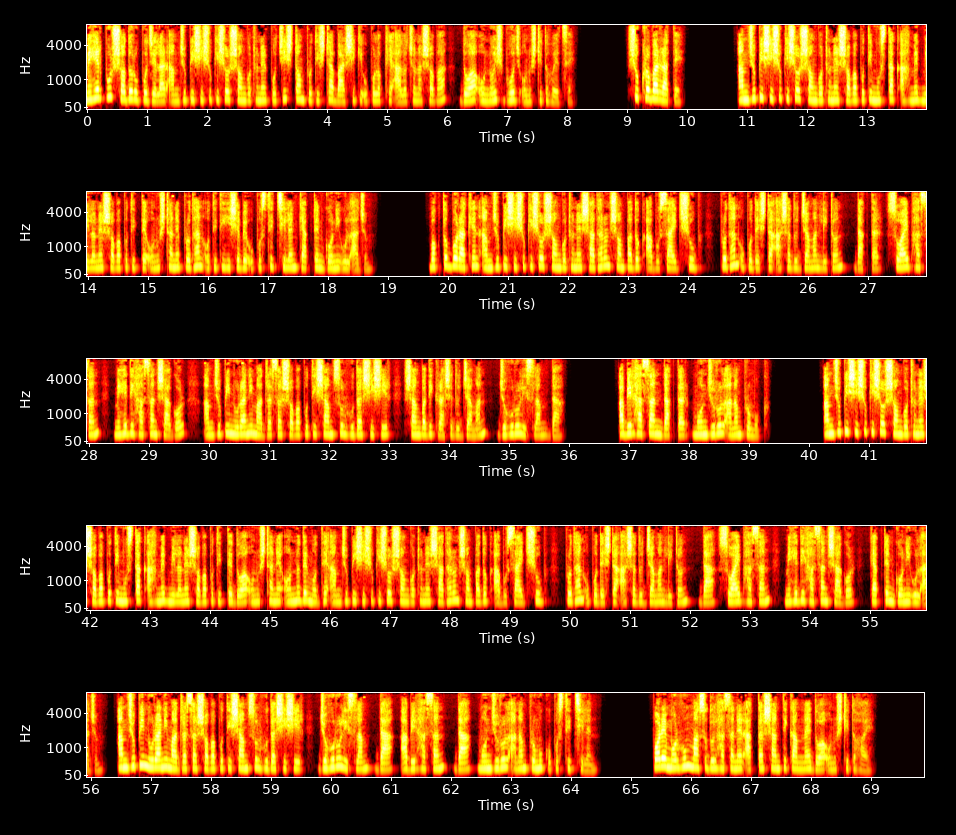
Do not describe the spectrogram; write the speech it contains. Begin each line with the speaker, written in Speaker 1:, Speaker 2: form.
Speaker 1: মেহেরপুর সদর উপজেলার আমজুপি শিশুকিশোর সংগঠনের পঁচিশতম প্রতিষ্ঠা বার্ষিকী উপলক্ষে আলোচনা সভা দোয়া ও নৈশভোজ অনুষ্ঠিত হয়েছে শুক্রবার রাতে আমজুপি শিশুকিশোর সংগঠনের সভাপতি মুস্তাক আহমেদ মিলনের সভাপতিত্বে অনুষ্ঠানে প্রধান অতিথি হিসেবে উপস্থিত ছিলেন ক্যাপ্টেন গনি উল আজম বক্তব্য রাখেন আমজুপি শিশুকিশোর সংগঠনের সাধারণ সম্পাদক আবু সাইদ শুভ প্রধান উপদেষ্টা আসাদুজ্জামান লিটন ডাক্তার সোয়াইব হাসান মেহেদি হাসান সাগর আমজুপি নুরানি মাদ্রাসার সভাপতি শামসুল হুদা শিশির সাংবাদিক রাশেদুজ্জামান জহুরুল ইসলাম দা আবির হাসান ডাক্তার মঞ্জুরুল আনাম প্রমুখ আমজুপি শিশু কিশোর সংগঠনের সভাপতি মুস্তাক আহমেদ মিলনের সভাপতিত্বে দোয়া অনুষ্ঠানে অন্যদের মধ্যে আমজুপি শিশু কিশোর সংগঠনের সাধারণ সম্পাদক আবু সাইদ শুভ প্রধান উপদেষ্টা আসাদুজ্জামান লিটন দা সোয়াইব হাসান মেহেদি হাসান সাগর ক্যাপ্টেন গনি উল আজম আমজুপি নুরানি মাদ্রাসার সভাপতি শামসুল হুদা শিশির জহুরুল ইসলাম দা আবির হাসান দা মঞ্জুরুল আনাম প্রমুখ উপস্থিত ছিলেন পরে মরহুম মাসুদুল হাসানের আত্মার শান্তি কামনায় দোয়া অনুষ্ঠিত হয়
